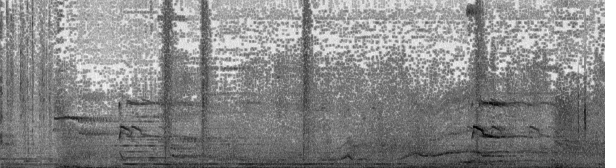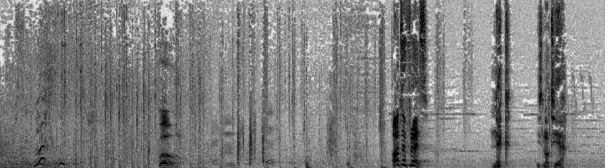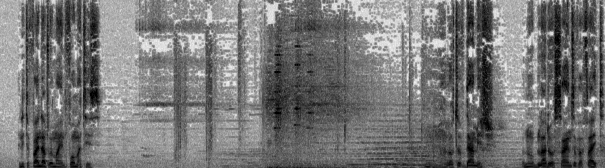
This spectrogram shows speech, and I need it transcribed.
Find out where my informant is. Hmm, a lot of damage, but no blood or signs of a fight.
